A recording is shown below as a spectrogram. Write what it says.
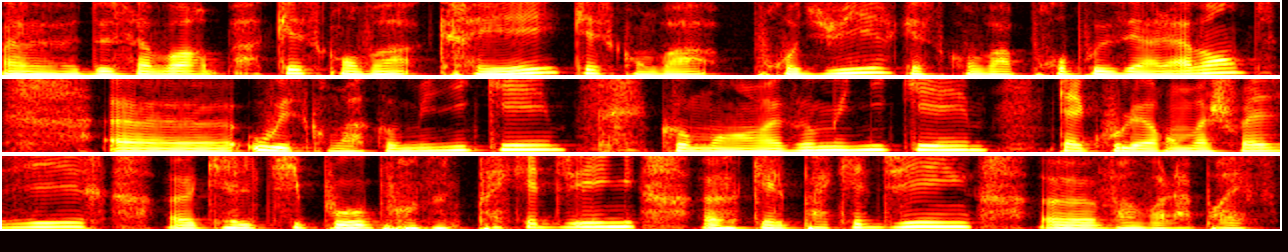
euh, de savoir bah, qu'est-ce qu'on va créer, qu'est-ce qu'on va produire, qu'est-ce qu'on va proposer à la vente, euh, où est-ce qu'on va communiquer, comment on va communiquer, quelle couleur on va choisir, euh, quel typo pour notre packaging, euh, quel packaging, euh, enfin voilà bref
